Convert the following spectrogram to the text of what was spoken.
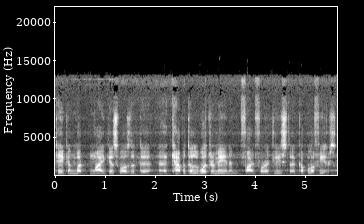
taken, but my guess was that the uh, capital would remain and fight for at least a couple of years.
